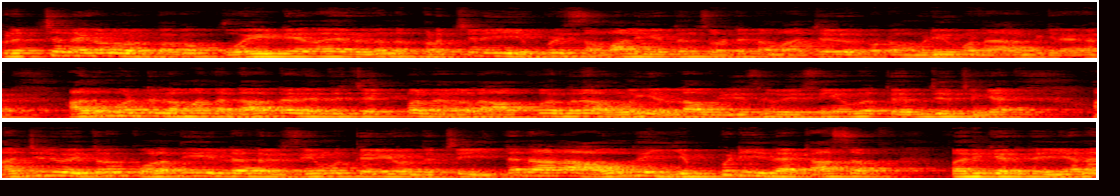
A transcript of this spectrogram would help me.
பிரச்சனைகள் ஒரு பக்கம் போயிட்டே தான் இருக்கு. அந்த பிரச்சனையை எப்படி சமாளிக்கிறதுன்னு சொல்லிட்டு நம்ம அஞ்சல் ஒரு பக்கம் முடிவு பண்ண ஆரம்பிக்கிறாங்க. அது மட்டும் இல்லாம அந்த டாக்டர் எடுத்து செக் பண்ணாங்கல்ல அப்போ இருந்து அவங்களுக்கு எல்லா விஷயம் விஷயமும் தெரிஞ்சிருச்சுங்க. அஞ்சலி வயிற்றுல குழந்தையே இல்லைன்ற விஷயமும் தெரிய வந்துச்சு. இதனால அவங்க எப்படி இதை காசை பறிக்கிறது. ஏன்னா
